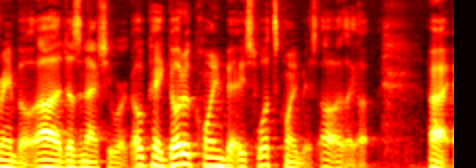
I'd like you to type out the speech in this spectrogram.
Rainbow. Oh, it doesn't actually work. Okay, go to Coinbase. What's Coinbase? Oh, I was like, oh. all right,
